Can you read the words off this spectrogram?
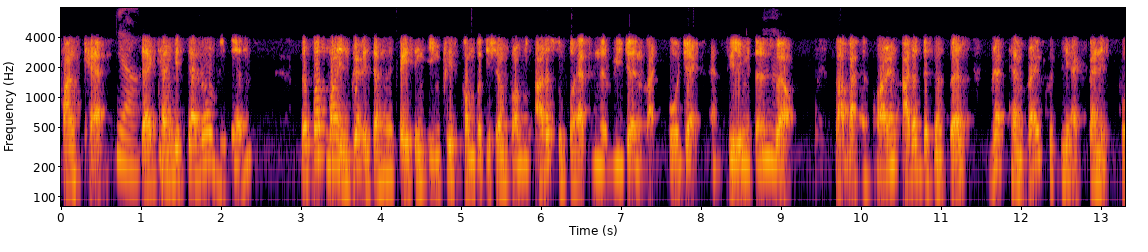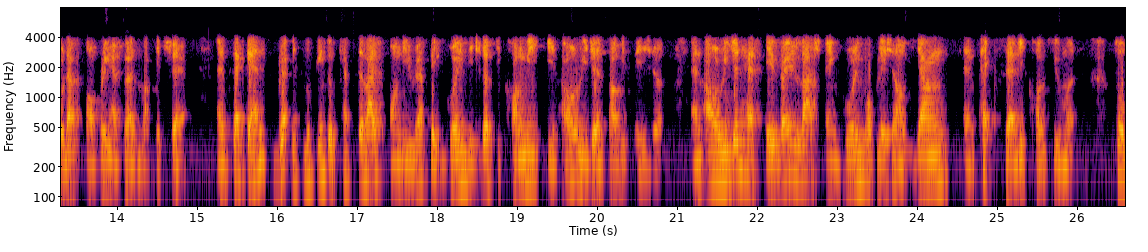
Trans-cab? Yeah. There can be several reasons. The first one is Grab is definitely facing increased competition from the other super apps in the region, like Gojek and Sea Limited mm-hmm. as well. But by acquiring other businesses, Grab can very quickly expand its product offering as well as market share. And second, Grab is looking to capitalize on the rapid growing digital economy in our region, Southeast Asia. And our region has a very large and growing population of young and tech savvy consumers. So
